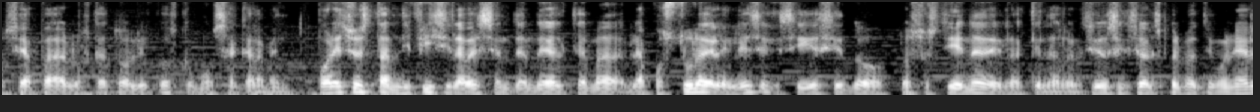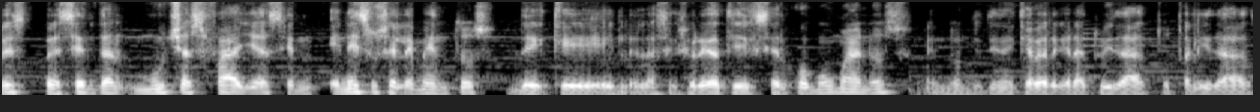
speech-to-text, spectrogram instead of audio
o sea para los católicos como sacramento. Por eso es tan difícil a veces entender el tema, la postura de la iglesia que sigue siendo, lo sostiene, de la que las relaciones sexuales prematrimoniales presentan muchas fallas en, en esos elementos de que la sexualidad tiene que ser como humanos, en donde tiene que haber gratuidad, totalidad,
